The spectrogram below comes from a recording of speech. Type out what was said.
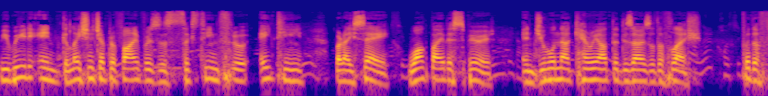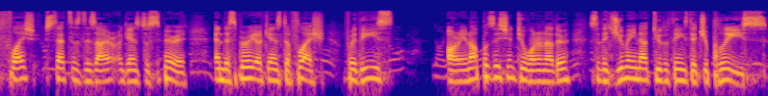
We read in Galatians chapter 5 verses 16 through 18, But I say, walk by the Spirit, and you will not carry out the desires of the flesh. For the flesh sets its desire against the Spirit, and the Spirit against the flesh, for these are in opposition to one another, so that you may not do the things that you please.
